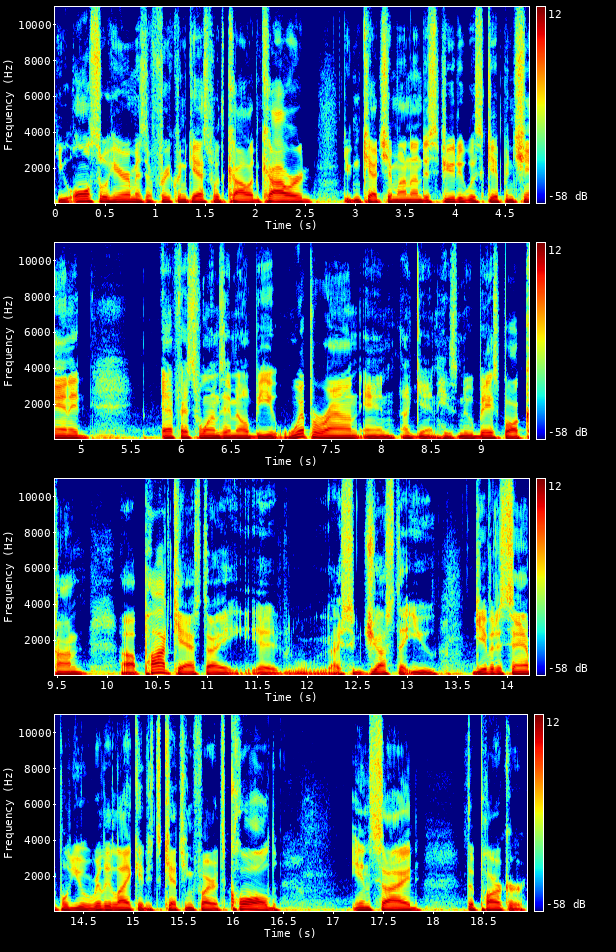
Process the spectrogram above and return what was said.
You also hear him as a frequent guest with Colin Cowherd. You can catch him on Undisputed with Skip and Shannon. FS1's MLB Whip Around, and again, his new baseball con uh, podcast. I uh, I suggest that you give it a sample. You'll really like it. It's catching fire. It's called Inside the Parker.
